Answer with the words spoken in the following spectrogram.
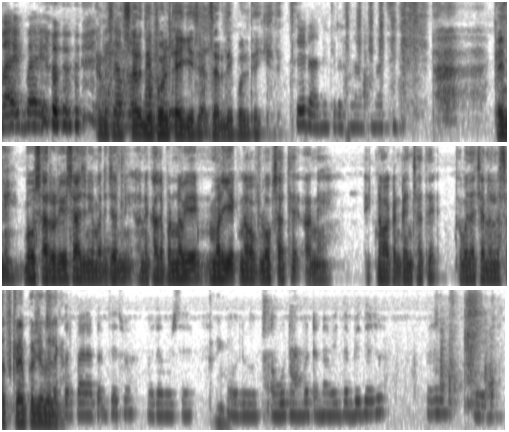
બાય બાય એમને શરદી ફૂલ થઈ ગઈ છે શરદી ફૂલ થઈ ગઈ છે. કંઈ નહીં બહુ સારું રહ્યું છે આજની અમારી જર્ની અને કાલે પણ નવી મળીએ એક નવા બ્લોગ સાથે અને એક નવા કન્ટેન્ટ સાથે. તો બધા ચેનલને સબસ્ક્રાઇબ કરજો બે લાગે બરાબર છે. ઓલું અંગૂઠાનું બટન આવી દબી દેજો. બરાબર?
